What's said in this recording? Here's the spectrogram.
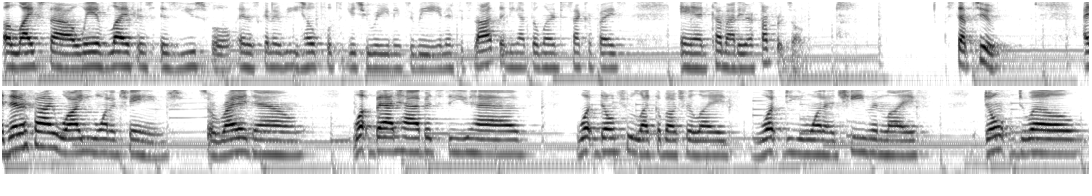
a lifestyle, way of life is, is useful and it's going to be helpful to get you where you need to be. And if it's not, then you have to learn to sacrifice and come out of your comfort zone. Step two, identify why you want to change. So write it down. What bad habits do you have? What don't you like about your life? What do you want to achieve in life? Don't dwell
